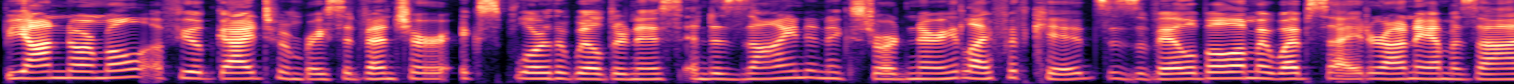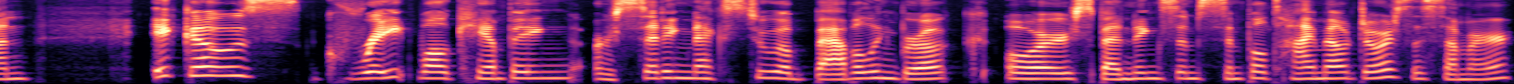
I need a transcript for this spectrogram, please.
Beyond Normal, a field guide to embrace adventure, explore the wilderness, and design an extraordinary life with kids is available on my website or on Amazon. It goes great while camping or sitting next to a babbling brook or spending some simple time outdoors this summer.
